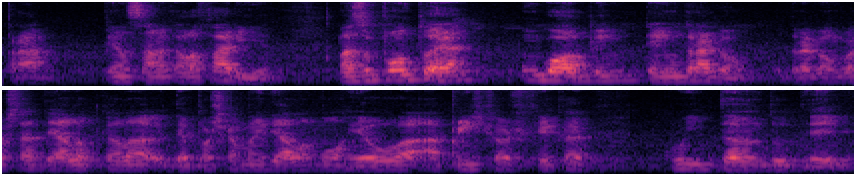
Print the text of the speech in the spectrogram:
para pensar no que ela faria. Mas o ponto é, um Goblin tem um dragão. O dragão gosta dela porque ela, depois que a mãe dela morreu, a Princess fica cuidando dele.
